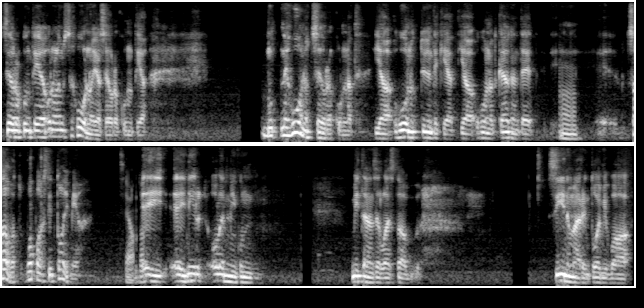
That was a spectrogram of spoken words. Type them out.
seurakuntia ja on olemassa huonoja seurakuntia. Mutta ne huonot seurakunnat ja huonot työntekijät ja huonot käytänteet mm. saavat vapaasti toimia. Se on ei, ei niillä ole niin kuin mitään sellaista siinä määrin toimivaa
